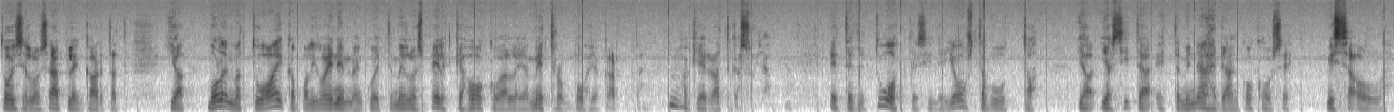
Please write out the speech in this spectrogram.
toisella olisi Applen kartat. Ja molemmat tuo aika paljon enemmän kuin että meillä olisi pelkkä HKL ja Metron pohjakartta mm. hakea ratkaisuja. Että te tuotte sinne joustavuutta ja, ja sitä, että me nähdään koko se, missä ollaan.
